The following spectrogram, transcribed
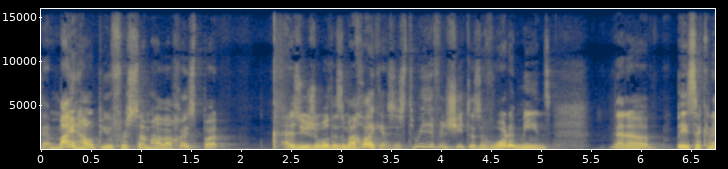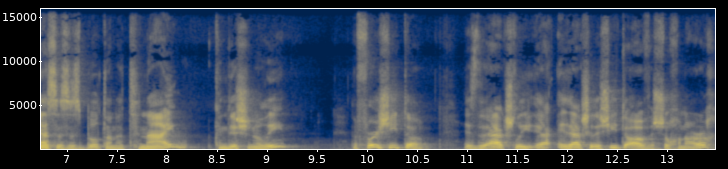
that might help you for some halachas, but as usual, there's a machlekes. There's three different shitas of what it means that a beis knesses is built on a Tanai, conditionally. The first shita is the actually is actually the shita of the Shulchan Aruch,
